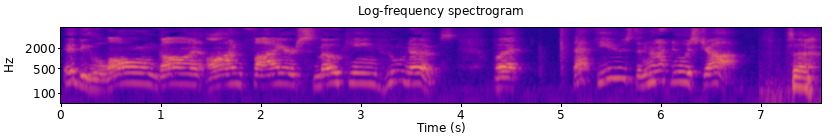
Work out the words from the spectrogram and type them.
it'd be long gone, on fire, smoking, who knows. But that fuse did not do its job. So,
